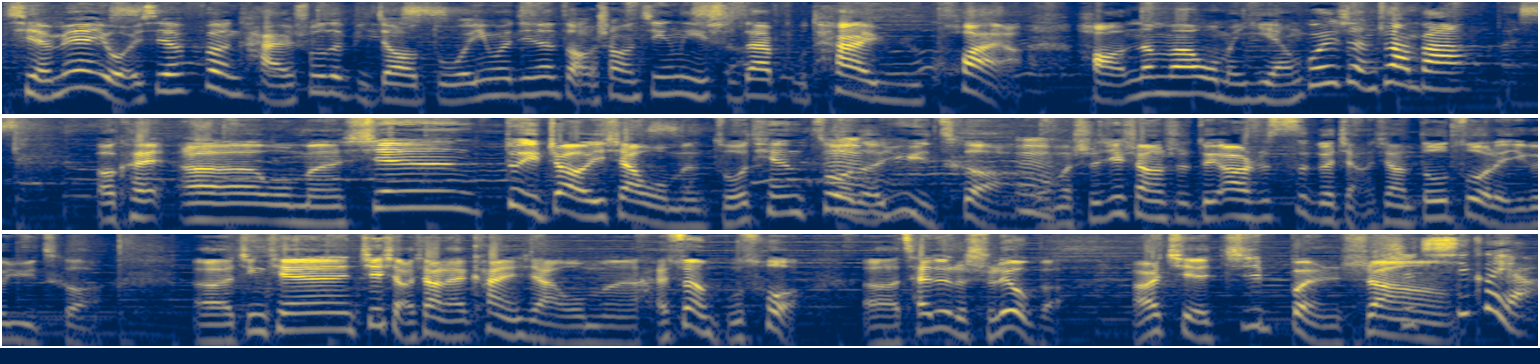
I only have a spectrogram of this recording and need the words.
前面有一些愤慨说的比较多，因为今天早上经历实在不太愉快啊。好，那么我们言归正传吧。OK，呃，我们先对照一下我们昨天做的预测，我们实际上是对二十四个奖项都做了一个预测。呃，今天揭晓下来看一下，我们还算不错，呃，猜对了十六个，而且基本上十七个呀。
